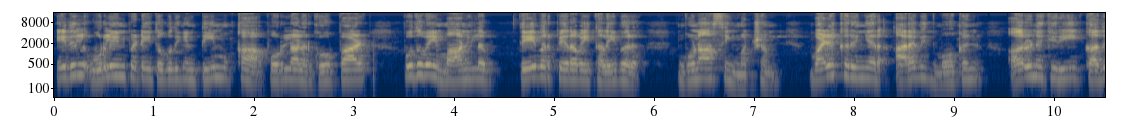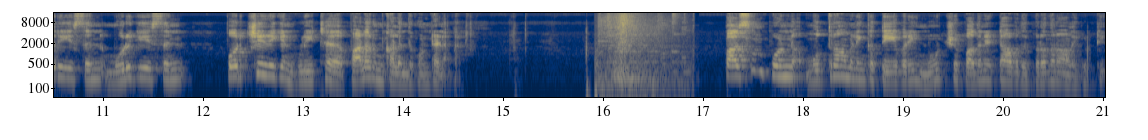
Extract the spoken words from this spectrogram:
இதில் உருளையன்பேட்டை தொகுதியின் திமுக பொருளாளர் கோபால் புதுவை மாநில தேவர் பேரவை தலைவர் குணாசிங் மற்றும் வழக்கறிஞர் அரவிந்த் மோகன் அருணகிரி கதிரேசன் முருகேசன் பொற்செழியன் உள்ளிட்ட பலரும் கலந்து கொண்டனர். பசும் பொன் முத்துராமலிங்க தேவரின் நூற்று பதினெட்டாவது பிறந்தநாளையொட்டி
